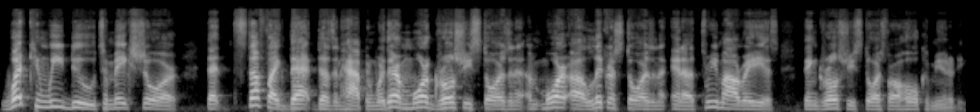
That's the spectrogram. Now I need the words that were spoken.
What can we do to make sure that stuff like that doesn't happen where there are more grocery stores and uh, more uh, liquor stores in a, in a, three mile radius than grocery stores for a whole community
